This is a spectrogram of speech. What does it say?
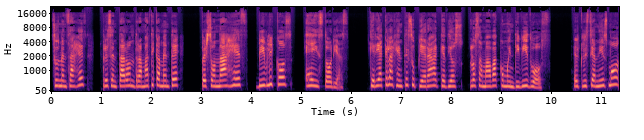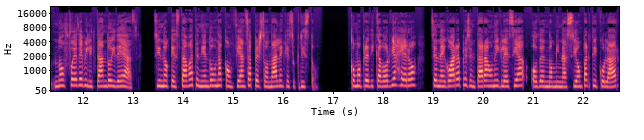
Sus mensajes presentaron dramáticamente personajes bíblicos e historias. Quería que la gente supiera que Dios los amaba como individuos. El cristianismo no fue debilitando ideas, sino que estaba teniendo una confianza personal en Jesucristo. Como predicador viajero, se negó a representar a una iglesia o denominación particular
